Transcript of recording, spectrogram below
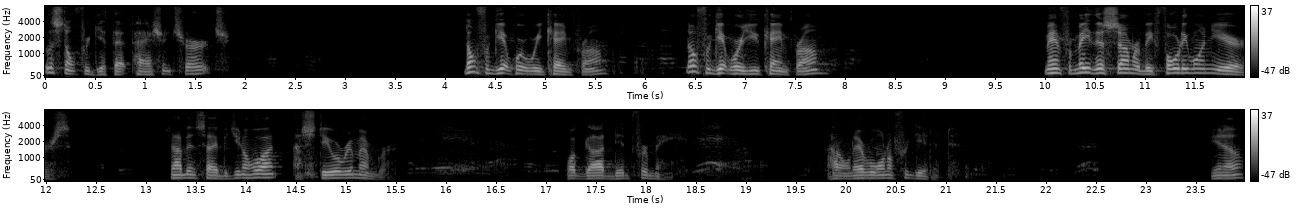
Let's don't forget that Passion Church. Don't forget where we came from. Don't forget where you came from. Man, for me, this summer will be 41 years since I've been saved. But you know what? I still remember what God did for me. I don't ever want to forget it. You know,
